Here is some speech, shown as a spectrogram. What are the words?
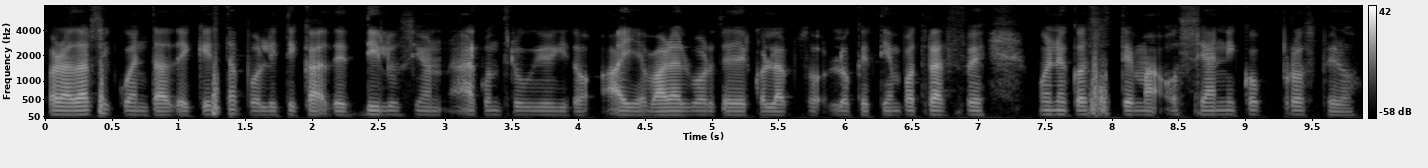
para darse cuenta de que esta política de dilución ha contribuido a llevar al borde del colapso lo que tiempo atrás fue un ecosistema oceánico próspero.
